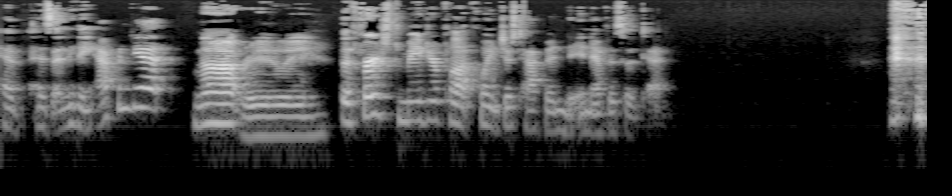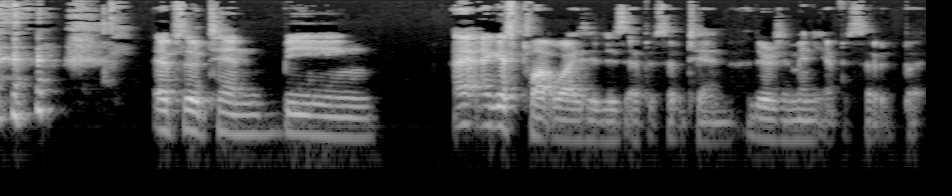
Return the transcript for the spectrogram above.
Have, has anything happened yet? Not really. The first major plot point just happened in episode 10. episode 10 being, I, I guess plot wise, it is episode 10. There's a mini episode, but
